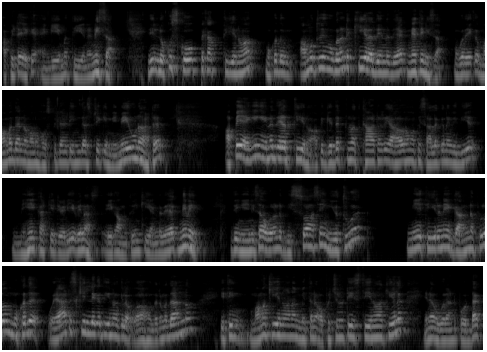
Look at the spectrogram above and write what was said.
අපිට ඒක ඇගේම තියෙන නිසා. ඉතින් ලොකු ස්කෝප් එකක් තියෙනවා. මොකද අමුතුවෙන් ඔගලන්ට කියලා දෙන්න දෙයක් නැති නිසා. මොකද ඒක මම දන්න ම හොස්පිටල්ට ඉන්දස්ට්‍රික නෙමේ වුණාට අපේ ඇගෙන් එන දෙයක් තියෙනවා. අපි ගෙදරටුනත් කාටරි ආවම අපි සලකන විදිිය මෙහ කටියට වැඩිය වෙනස්. ඒ අමුතුවෙන් කියන්න දෙයක් නෙමේ ඉතින් ඒ නිසා ඔලන්ට විශ්වාසයෙන් යුතුව මේ තීරණය ගන්න පුළුවන් මොකද ඔයාට ස්කිල්ල එක තියෙනවා කියලා ඔයා හොඳටම දන්නවා ඉතින් මම කියනවා නම් මෙතන ඔපචුනිටිස් තියෙනවා කියලා එන ඔයගලන්ට පොඩ්ඩක්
